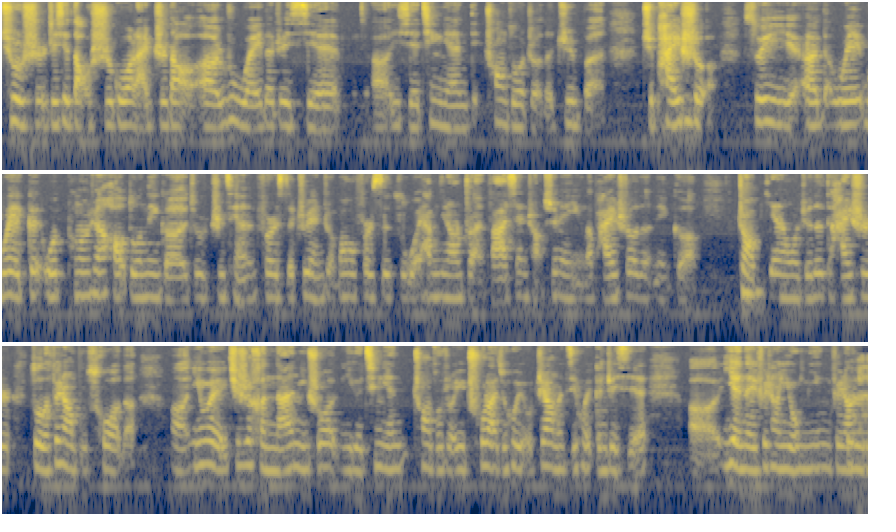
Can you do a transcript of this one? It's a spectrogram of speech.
就是这些导师过来指导呃入围的这些。呃，一些青年创作者的剧本去拍摄，所以呃，我也我也跟我朋友圈好多那个就是之前 First 的志愿者，包括 First 组委，他们经常转发现场训练营的拍摄的那个照片，我觉得还是做的非常不错的。呃，因为其实很难，你说一个青年创作者一出来就会有这样的机会跟这些呃业内非常有名、非常有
